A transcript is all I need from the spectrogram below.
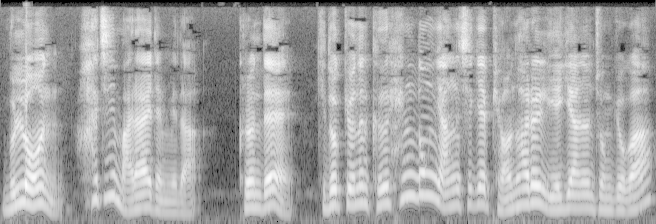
물론 하지 말아야 됩니다. 그런데 기독교는 그 행동 양식의 변화를 얘기하는 종교가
